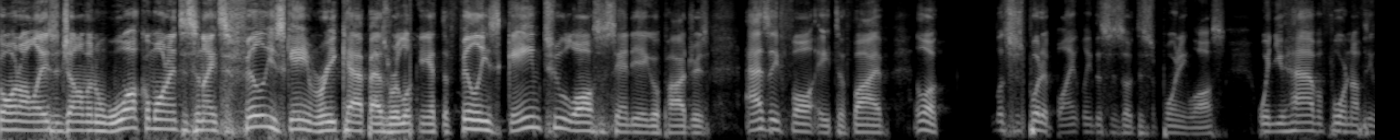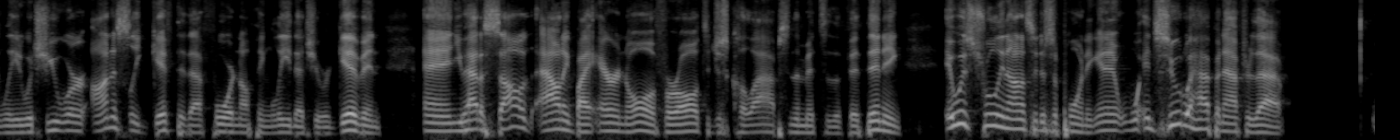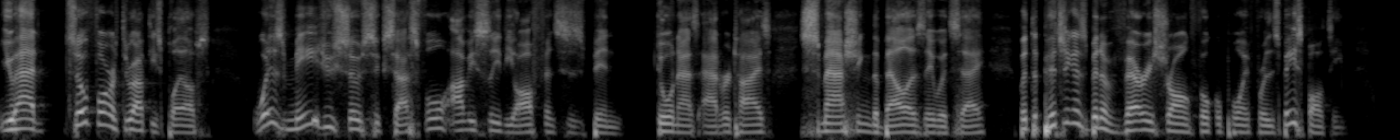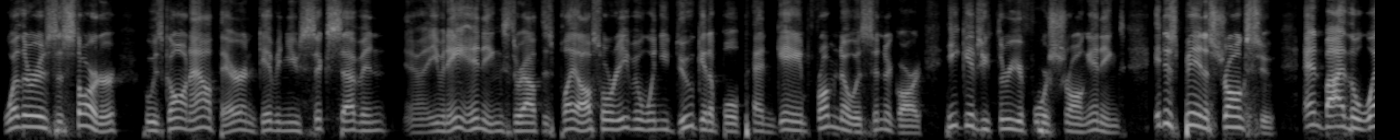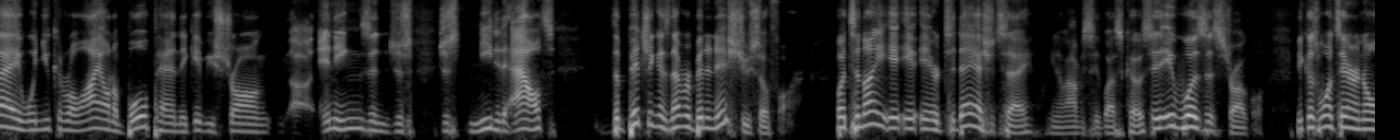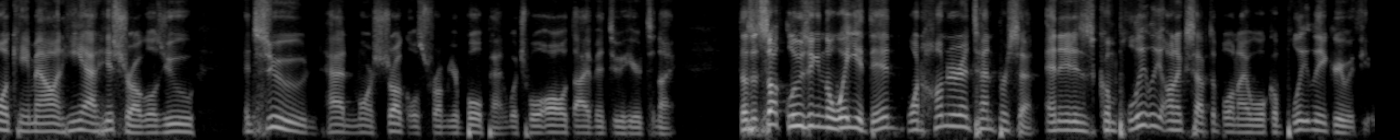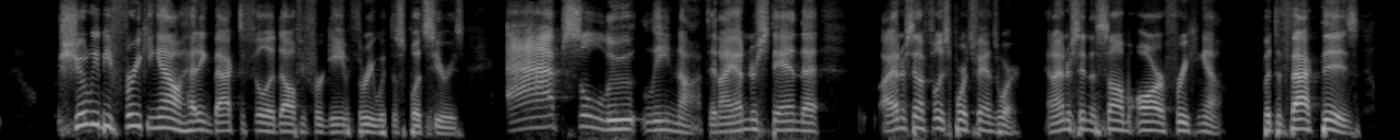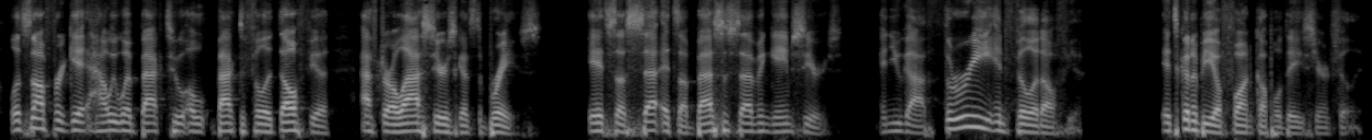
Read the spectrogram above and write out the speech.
Going on, ladies and gentlemen? Welcome on into tonight's Phillies game recap as we're looking at the Phillies game two loss of San Diego Padres as they fall eight to five. Look, let's just put it blankly: this is a disappointing loss. When you have a four nothing lead, which you were honestly gifted that four nothing lead that you were given, and you had a solid outing by Aaron Nola for all to just collapse in the midst of the fifth inning. It was truly and honestly disappointing, and it ensued what happened after that. You had so far throughout these playoffs, what has made you so successful? Obviously, the offense has been doing as advertised, smashing the bell, as they would say. But the pitching has been a very strong focal point for this baseball team. Whether it's the starter who has gone out there and given you six, seven, uh, even eight innings throughout this playoffs, or even when you do get a bullpen game from Noah Syndergaard, he gives you three or four strong innings. It has been a strong suit. And by the way, when you can rely on a bullpen to give you strong uh, innings and just just needed outs. The pitching has never been an issue so far. But tonight, it, it, or today, I should say, you know, obviously West Coast, it, it, was a struggle because once Aaron Nola came out and he had his struggles, you ensued had more struggles from your bullpen, which we'll all dive into here tonight. Does it suck losing in the way you did? 110%. And it is completely unacceptable. And I will completely agree with you. Should we be freaking out heading back to Philadelphia for game three with the split series? Absolutely not. And I understand that I understand how Philly sports fans work. And I understand that some are freaking out. But the fact is, let's not forget how we went back to uh, back to Philadelphia after our last series against the Braves. It's a set, it's a best of seven game series, and you got three in Philadelphia. It's going to be a fun couple days here in Philly,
